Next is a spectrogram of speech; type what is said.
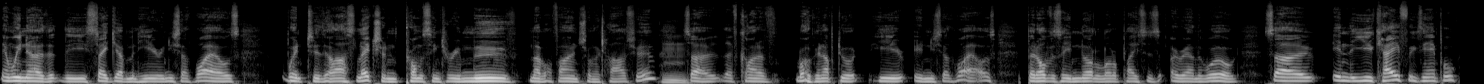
Now, we know that the state government here in New South Wales went to the last election promising to remove mobile phones from the classroom. Hmm. So they've kind of woken up to it here in New South Wales, but obviously not a lot of places around the world. So in the UK, for example,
